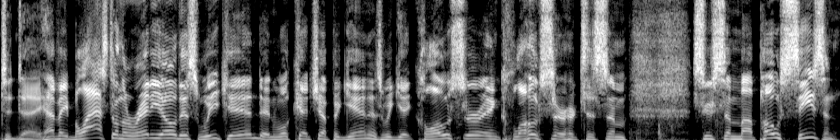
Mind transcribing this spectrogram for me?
today. Have a blast on the radio this weekend, and we'll catch up again as we get closer and closer to some to some uh, postseason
